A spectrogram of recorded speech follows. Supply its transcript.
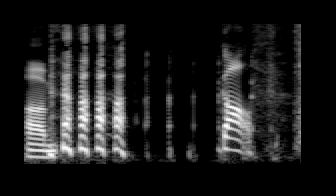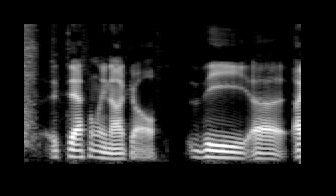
Um, Golf. Definitely not golf. The uh, I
